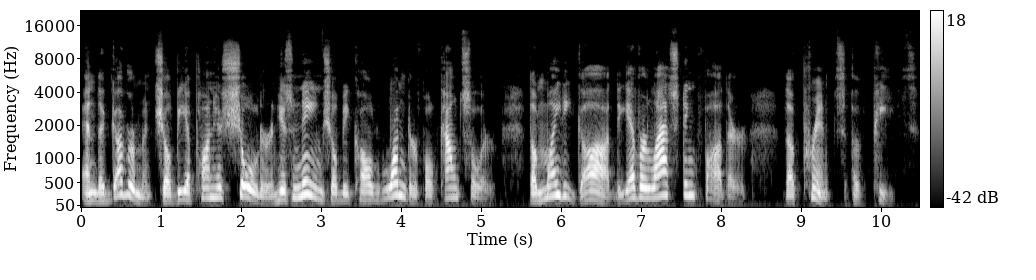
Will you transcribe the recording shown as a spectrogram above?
and the government shall be upon his shoulder, and his name shall be called Wonderful Counselor, the Mighty God, the Everlasting Father, the Prince of Peace.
